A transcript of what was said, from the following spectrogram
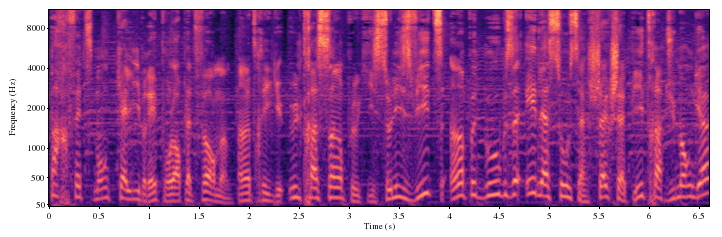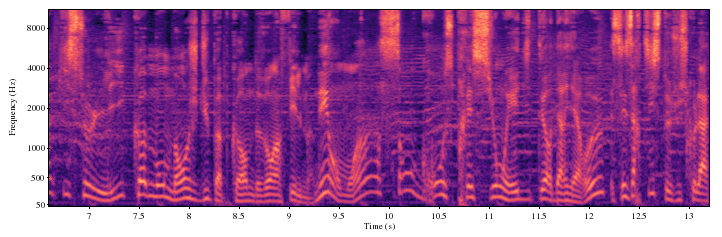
parfaitement calibrées pour leur plateforme. Intrigue ultra simple qui se lise vite, un peu de boobs et de la sauce à chaque chapitre, du manga qui se lit comme on mange du popcorn devant un film. Néanmoins, sans grosse pression et éditeur derrière eux, ces artistes jusque-là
